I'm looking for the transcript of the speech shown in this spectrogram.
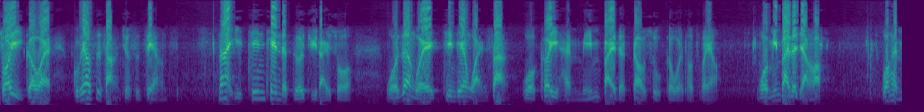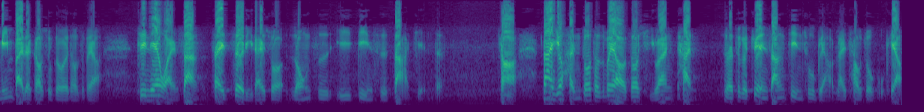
所以各位，股票市场就是这样子。那以今天的格局来说，我认为今天晚上我可以很明白的告诉各位投资朋友，我明白的讲哦，我很明白的告诉各位投资朋友，今天晚上在这里来说，融资一定是大减的啊。那有很多投资朋友都喜欢看呃这个券商进出表来操作股票，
